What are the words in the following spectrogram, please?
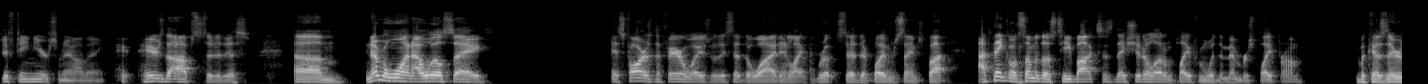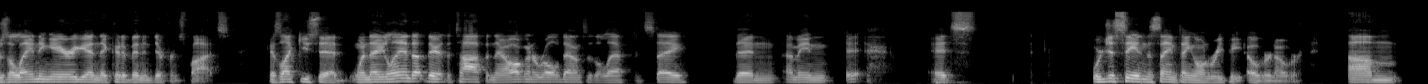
15 years from now, I think. here's the opposite of this. Um, number one, I will say, as far as the fairways where they said the wide and like Brooks said, they're playing from the same spot. I think on some of those tee boxes, they should have let them play from where the members play from because there's a landing area and they could have been in different spots. Because, like you said, when they land up there at the top and they're all going to roll down to the left and stay, then I mean, it, it's we're just seeing the same thing on repeat over and over. Um,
